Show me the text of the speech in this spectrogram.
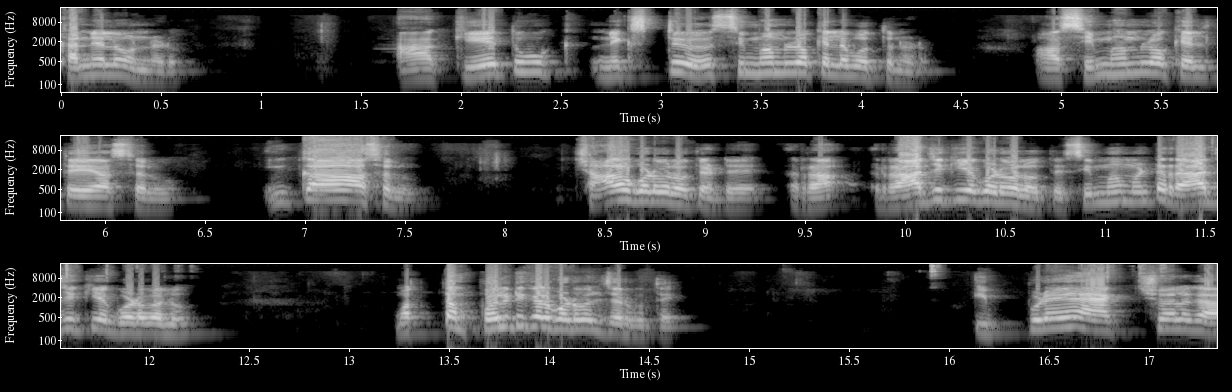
కన్యలో ఉన్నాడు. ఆ కేతువు నెక్స్ట్ సింహంలోకి వెళ్ళబోతున్నాడు ఆ సింహంలోకి వెళ్తే అసలు ఇంకా అసలు చాలా గొడవలు అవుతాయి అంటే రా రాజకీయ గొడవలు అవుతాయి సింహం అంటే రాజకీయ గొడవలు. మొత్తం పొలిటికల్ గొడవలు జరుగుతాయి. ఇప్పుడే యాక్చువల్గా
